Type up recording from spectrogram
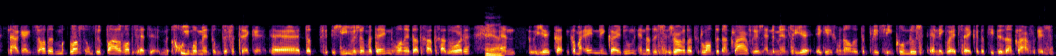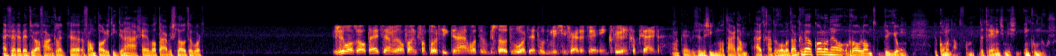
Nou kijk, het is altijd lastig om te bepalen wat is het goede moment om te vertrekken. Uh, dat zien we zo meteen, wanneer dat gaat, gaat worden. Ja. En je kan, kan maar één ding kan je doen en dat is zorgen dat het land er dan klaar voor is. En de mensen hier, ik richt me dan op de politie in Kunduz en ik weet zeker dat die er dan klaar voor is. En verder bent u afhankelijk uh, van politiek Den Haag, hè, wat daar besloten wordt? Zoals altijd zijn we afhankelijk van politiek Den Haag wat er besloten wordt en hoe de missie verder uh, inkleuring gaat krijgen. Oké, we zullen zien wat daar dan uit gaat rollen. Dank u wel, kolonel Roland de Jong, de commandant van de trainingsmissie in Kunduz.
